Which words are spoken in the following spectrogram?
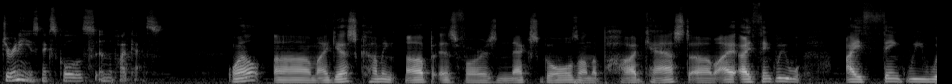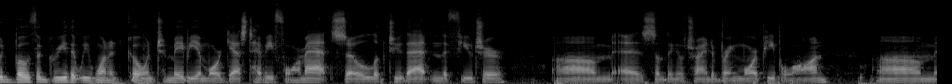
journeys next goals in the podcast Well, um, I guess coming up as far as next goals on the podcast, um, I, I think we, I think we would both agree that we want to go into maybe a more guest heavy format. So look to that in the future. um, as something of trying to bring more people on um,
